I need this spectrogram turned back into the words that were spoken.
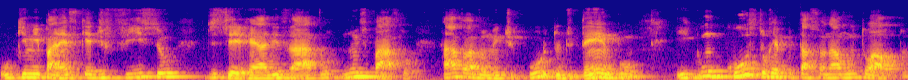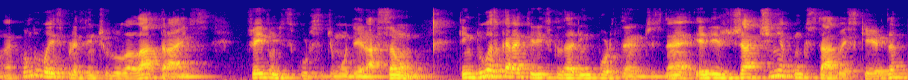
o que me parece que é difícil de ser realizado num espaço razoavelmente curto de tempo e com um custo reputacional muito alto. Né? Quando o ex-presidente Lula lá atrás fez um discurso de moderação, tem duas características ali importantes. Né? Ele já tinha conquistado a esquerda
